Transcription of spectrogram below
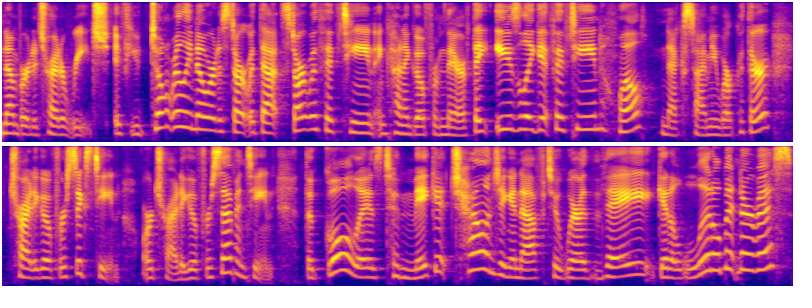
number to try to reach. If you don't really know where to start with that, start with 15 and kind of go from there. If they easily get 15, well, next time you work with her, try to go for 16 or try to go for 17. The goal is to make it challenging enough to where they get a little bit nervous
